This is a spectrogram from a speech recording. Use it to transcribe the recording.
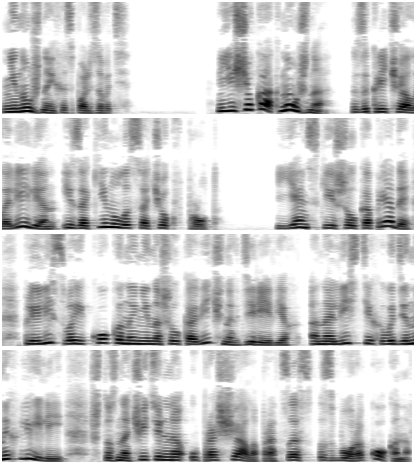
Не нужно их использовать». «Еще как нужно!» – закричала Лилиан и закинула сачок в пруд. Янские шелкопряды плели свои коконы не на шелковичных деревьях, а на листьях водяных лилий, что значительно упрощало процесс сбора коконов.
